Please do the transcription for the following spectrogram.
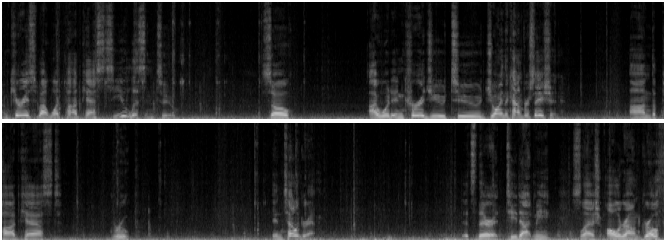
I'm curious about what podcasts you listen to. So I would encourage you to join the conversation on the podcast group in Telegram. It's there at t.me slash all around growth,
